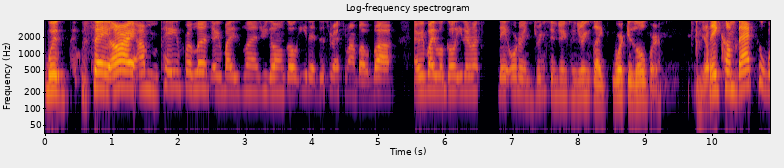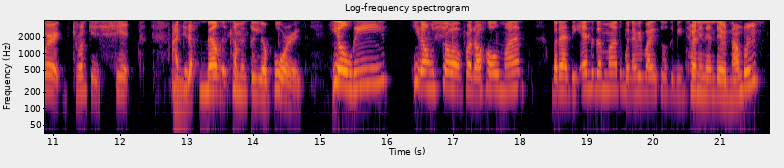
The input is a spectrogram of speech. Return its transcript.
would say, "All right, I'm paying for lunch. Everybody's lunch. We gonna go eat at this restaurant. Blah blah blah." Everybody will go eat at. They ordering drinks and drinks and drinks. Like work is over. yep, They come back to work drunk as shit. I can yep, smell it coming through your pores. He'll leave. He don't show up for the whole month. But at the end of the month, when everybody's supposed to be turning in their numbers,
